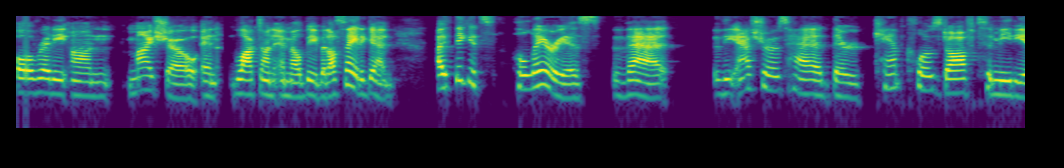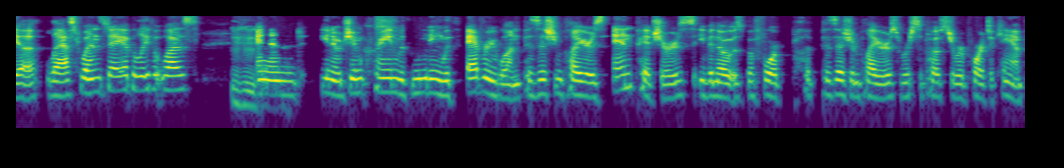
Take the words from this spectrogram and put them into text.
already on my show and locked on MLB, but I'll say it again. I think it's hilarious that the Astros had their camp closed off to media last Wednesday, I believe it was. Mm-hmm. And, you know, Jim Crane was meeting with everyone, position players and pitchers, even though it was before p- position players were supposed to report to camp.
